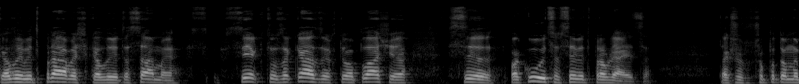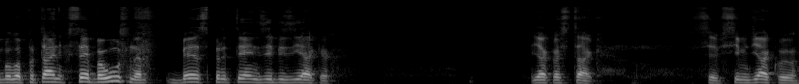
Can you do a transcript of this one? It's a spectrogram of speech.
коли відправиш, коли те саме. Все, хто заказує, хто оплачує, все пакується, все відправляється. Так що, щоб потім не було питань, все беушне, без претензій, без яких. Якось так. Все, всім дякую.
